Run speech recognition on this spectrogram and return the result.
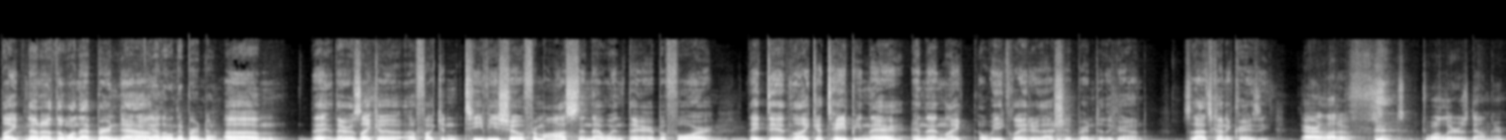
like no, no, the one that burned down. Yeah, the one that burned down. um, they, there was like a, a fucking TV show from Austin that went there before. Mm-hmm. They did like a taping there, and then like a week later, that shit burned to the ground. So that's kind of crazy. There are a lot of dwellers down there.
